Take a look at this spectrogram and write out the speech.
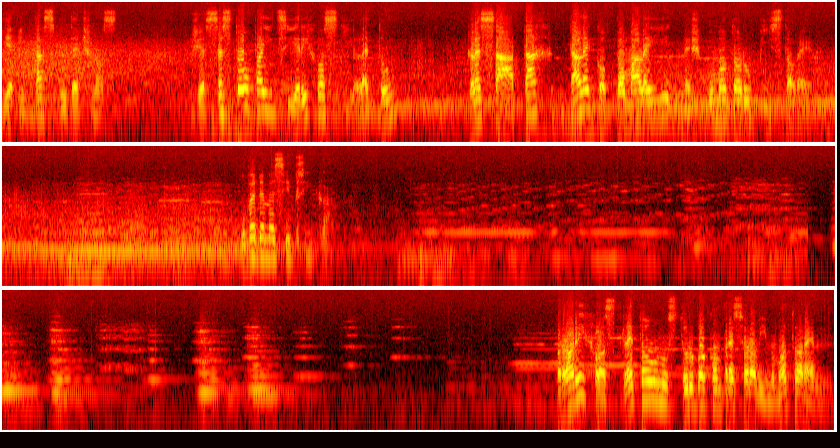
je i ta skutečnost, že se stoupající rychlostí letu klesá tah daleko pomaleji než u motoru pístového. Uvedeme si příklad. Rychlost letounu s turbokompresorovým motorem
